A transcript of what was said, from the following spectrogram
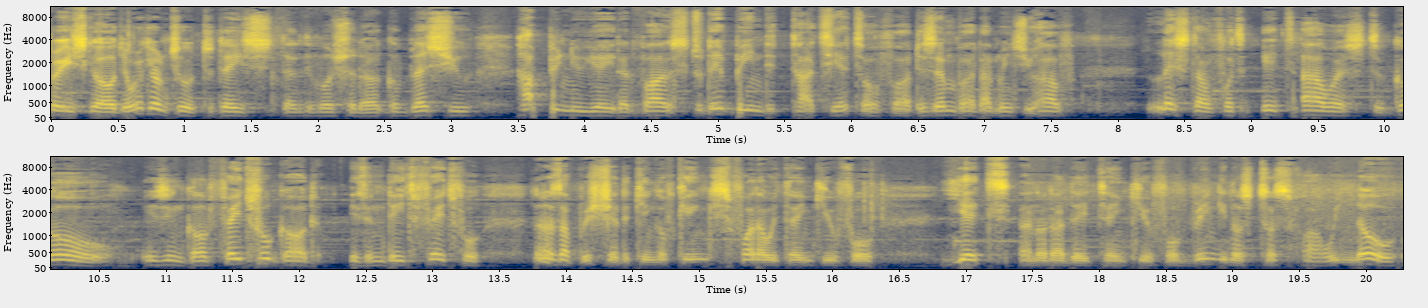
Praise God. You're welcome to today's devotional. God bless you. Happy New Year in advance. Today being the 30th of uh, December, that means you have less than 48 hours to go. Isn't God faithful? God is indeed faithful. Let us appreciate the King of Kings. Father, we thank you for yet another day. Thank you for bringing us thus far. We know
